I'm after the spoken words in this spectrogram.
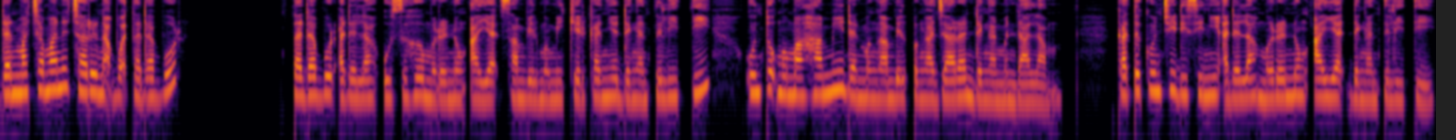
Dan macam mana cara nak buat tadabbur? Tadabbur adalah usaha merenung ayat sambil memikirkannya dengan teliti untuk memahami dan mengambil pengajaran dengan mendalam. Kata kunci di sini adalah merenung ayat dengan teliti.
